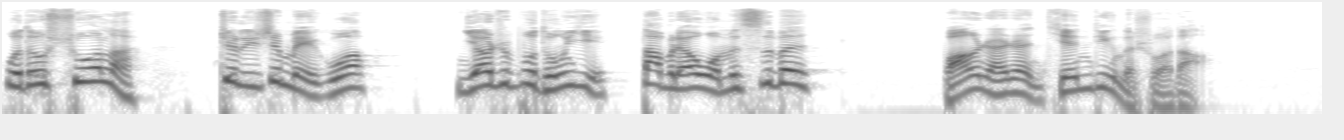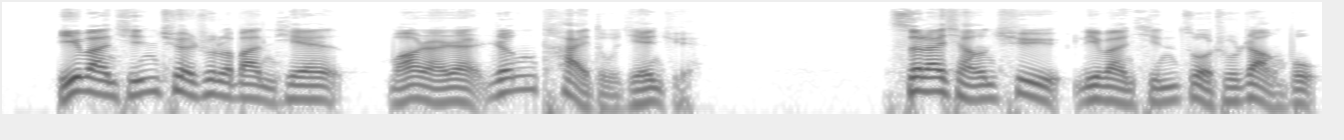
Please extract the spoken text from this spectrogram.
我都说了，这里是美国，你要是不同意，大不了我们私奔。”王然然坚定的说道。李婉琴劝说了半天，王然然仍态度坚决。思来想去，李婉琴做出让步，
